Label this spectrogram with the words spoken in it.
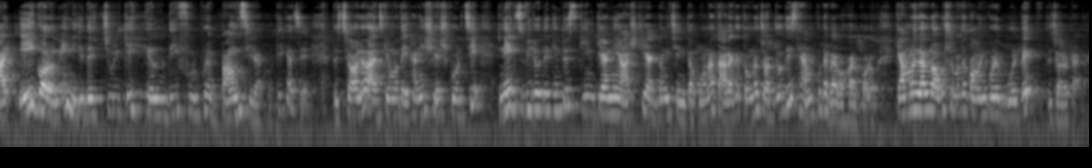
আর এই গরমে নিজেদের চুলকে হেলদি ফুরফুরে বাউন্সি রাখো, ঠিক আছে? তো চলো আজকের মতো এখানেই শেষ করছি। নেক্সট ভিডিওতে কিন্তু স্কিন কেয়ার নিয়ে আসছি, একদমই চিন্তা করো না। তার আগে তোমরা চটজলদি শ্যাম্পুটা ব্যবহার করো। কেমন লাগল অবশ্যই আমাকে কমেন্ট করে বলবে। তো চলো টাটা।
